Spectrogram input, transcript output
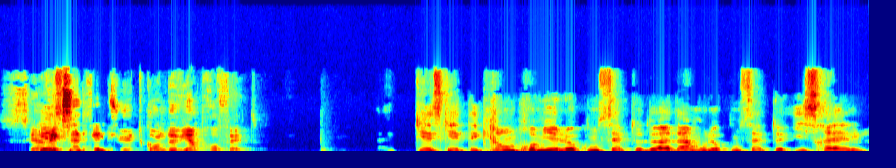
C'est avec cette étude qu'on devient prophète. Qu'est-ce qui a été créé en premier, le concept de Adam ou le concept Israël?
